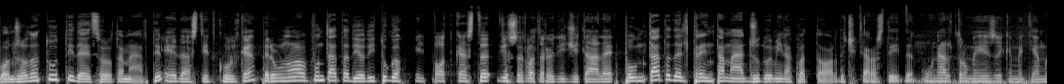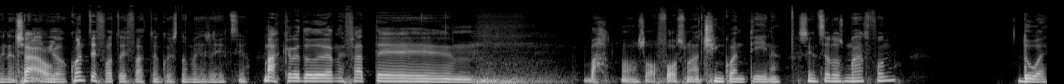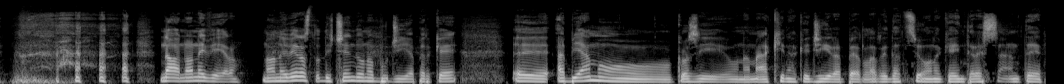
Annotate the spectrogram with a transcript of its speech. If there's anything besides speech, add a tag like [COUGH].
Buongiorno a tutti da Ezio Martir e da Steve Kulke per una nuova puntata di OD2Go, il podcast di Osservatorio Digitale. Puntata del 30 maggio 2014, caro Steve. Un altro mese che mettiamo in archivio. Ciao. Quante foto hai fatto in questo mese, Ezio? Ma credo di averne fatte... mm, Bah, non lo so, forse una cinquantina. Senza lo smartphone? Due. [LAUGHS] no, non è vero. Non è vero, sto dicendo una bugia perché eh, abbiamo così una macchina che gira per la redazione che è interessante.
